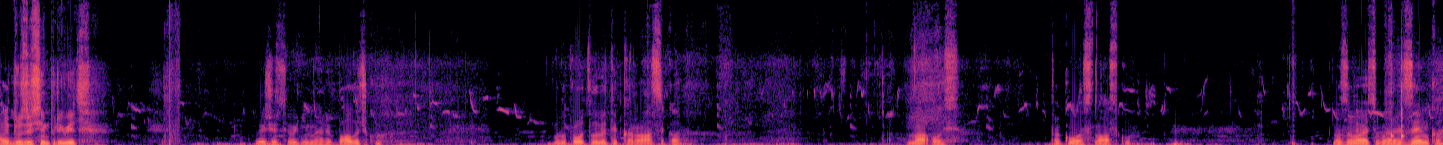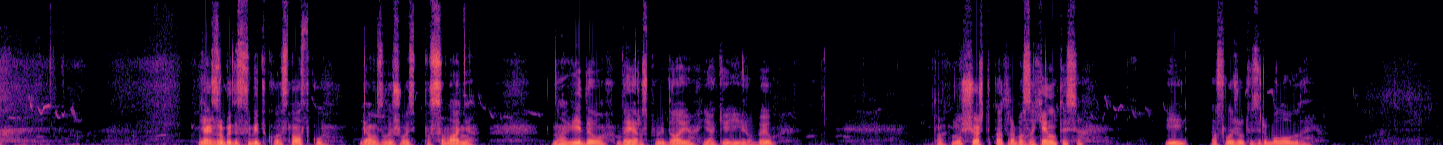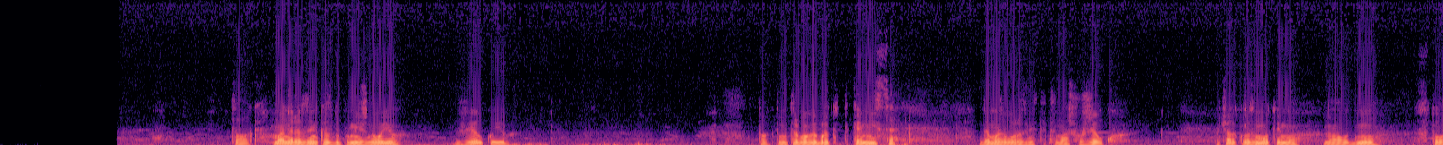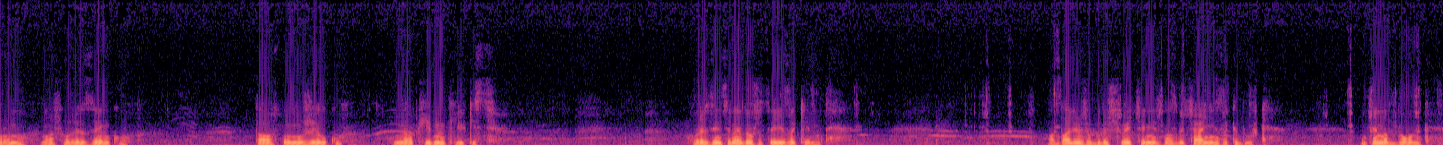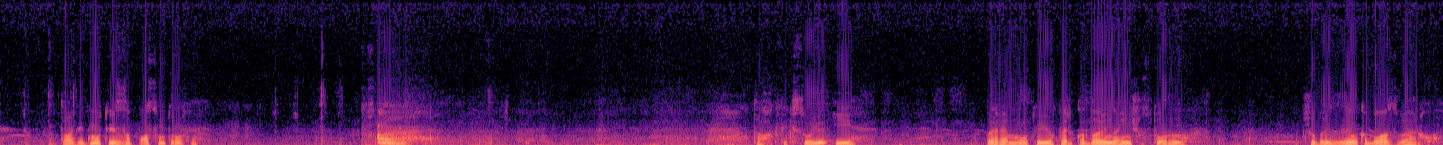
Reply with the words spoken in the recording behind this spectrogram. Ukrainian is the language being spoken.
Так, друзі, всім привіт. Вийшов сьогодні на рибалочку. Буду пробувати ловити карасика на ось таку оснастку. Називається вона резинка. Як зробити собі таку оснастку, я вам залишу ось посилання на відео, де я розповідаю, як я її робив. Так, ну що ж, тепер треба закинутися і насолоджуватись риболовлею. Так, в мене резинка з допоміжною жилкою. Так, тому треба вибрати таке місце, де можна було розмістити нашу жилку. Спочатку розмотуємо на одну сторону нашу резинку та основну жилку, необхідну кількість. В резинці найдовше це її закинути. А далі вже буде швидше, ніж на звичайній закидушки. Ну, Чи на донки. Так, відмотую з запасом трохи. Так, фіксую і перемотую, перекладаю на іншу сторону, щоб резинка була зверху.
